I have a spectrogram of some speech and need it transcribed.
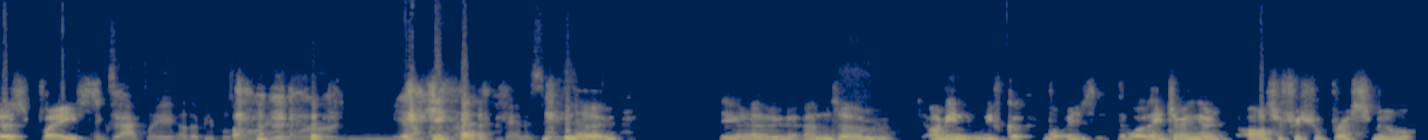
first place? Exactly, other people's minds were yeah, yeah. fantasies. You know, you know, and um, I mean, we've got what is what are they doing? Artificial breast milk,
